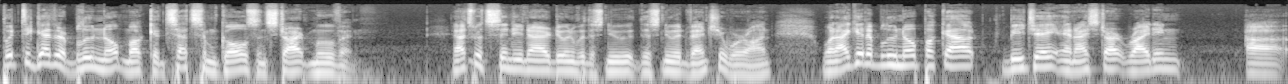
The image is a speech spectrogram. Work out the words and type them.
Put together a blue notebook and set some goals and start moving. That's what Cindy and I are doing with this new this new adventure we're on. When I get a blue notebook out, BJ, and I start writing, uh,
